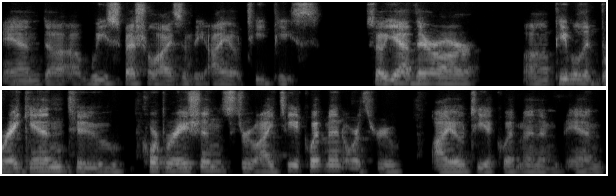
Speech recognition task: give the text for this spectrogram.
and uh, we specialize in the IoT piece so yeah, there are uh, people that break into corporations through IT equipment or through IoT equipment and and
